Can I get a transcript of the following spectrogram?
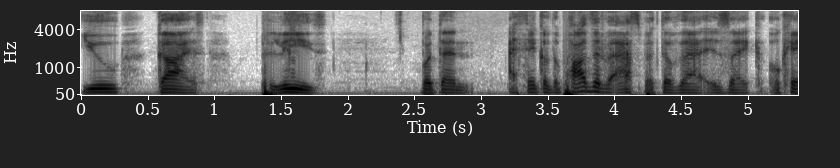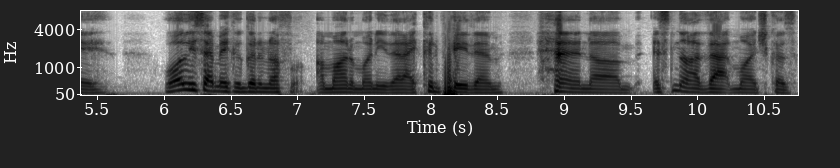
you guys please. But then i think of the positive aspect of that is like okay well, at least I make a good enough amount of money that I could pay them, and um, it's not that much because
